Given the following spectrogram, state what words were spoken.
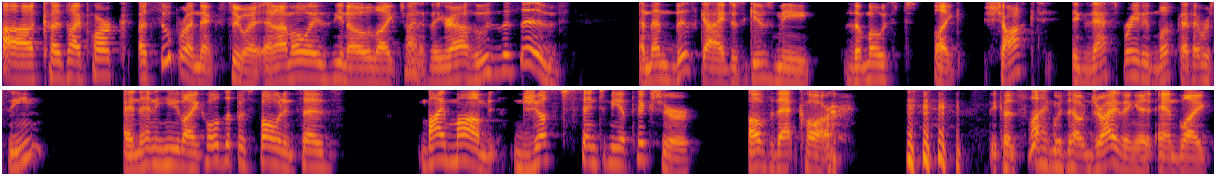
uh, cause I park a Supra next to it, and I'm always you know like trying to figure out whose this is, and then this guy just gives me the most like shocked, exasperated look I've ever seen, and then he like holds up his phone and says, "My mom just sent me a picture of that car." because Slag was out driving it and like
